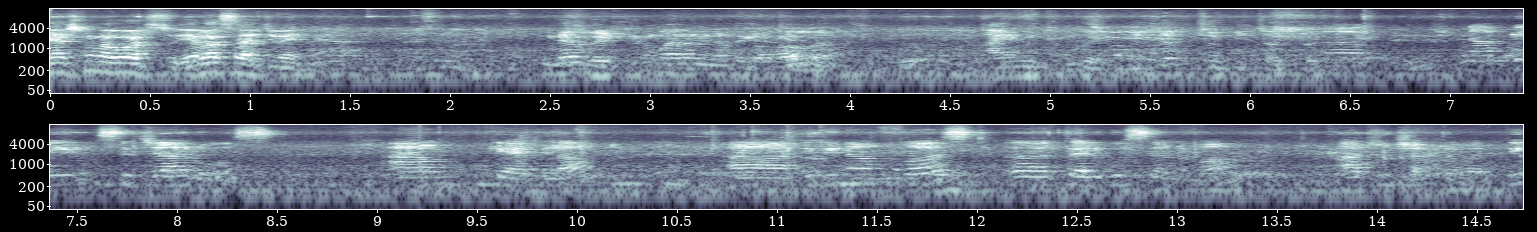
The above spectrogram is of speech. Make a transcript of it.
నేషనల్ అవార్డ్స్ ఎలా సాధ్యమైంది మేము వెట్రిమారన్ గారి దగ్గరికి వెళ్ళాం ఆయనకి విజువల్ చూపించవచ్చు నా పేరు Sija Rose I'm Kerala Uh, ఇది నా first Telugu cinema Arjun Chakravarthy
